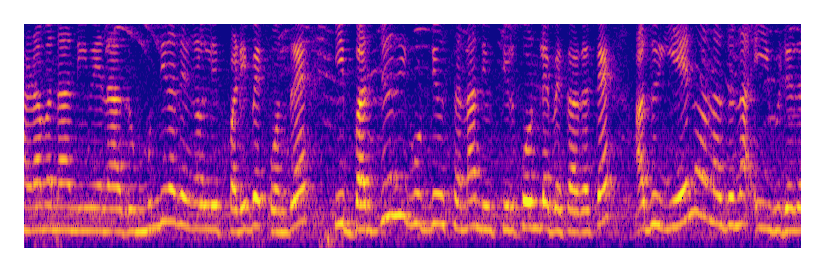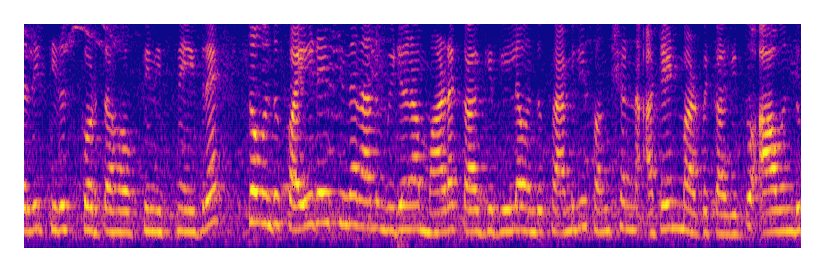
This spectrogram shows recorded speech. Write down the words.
ಹಣವನ್ನ ನೀವೇನಾದ್ರೂ ಮುಂದಿನ ದಿನಗಳಲ್ಲಿ ಪಡಿಬೇಕು ಅಂದ್ರೆ ಈ ಭರ್ಜರಿ ಗುಡ್ ನ್ಯೂಸ್ ಅನ್ನ ನೀವು ತಿಳ್ಕೊಂಡ್ಲೇಬೇಕಾಗತ್ತೆ. ಅದು ಏನು ಅನ್ನೋದನ್ನ ಈ ವಿಡಿಯೋದಲ್ಲಿ ತಿಳಿಸ್ಕೊಡ್ತಾ ಹೋಗ್ತೀನಿ ಸ್ನೇಹಿತರೆ. ಸೊ ಒಂದು ಫೈವ್ ಡೇಸ್ ಇಂದ ನಾನು ವಿಡಿಯೋನ ಮಾಡೋಕ್ಕಾಗಿರಲಿಲ್ಲ, ಒಂದು ಫ್ಯಾಮಿಲಿ ಫಂಕ್ಷನ್ ಅಟೆಂಡ್ ಮಾಡಬೇಕಾಗಿತ್ತು ಆ ಒಂದು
